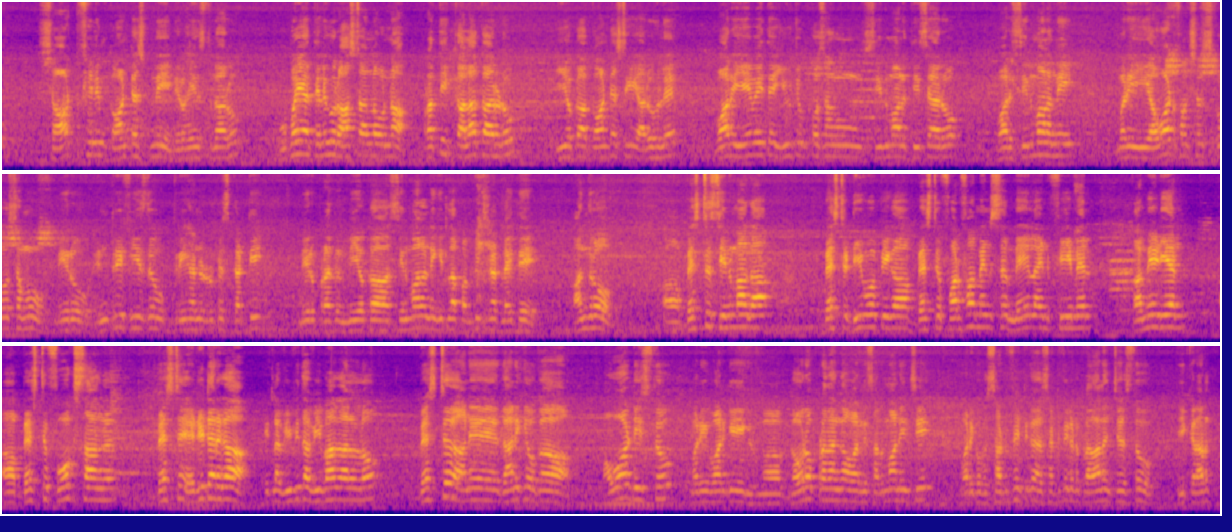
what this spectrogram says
షార్ట్ ఫిలిం కాంటెస్ట్ని నిర్వహిస్తున్నారు. ఉభయ తెలుగు రాష్ట్రాల్లో ఉన్న ప్రతి కళాకారుడు ఈ యొక్క కాంటెస్ట్కి అర్హులే. వారు ఏవైతే యూట్యూబ్ కోసం సినిమాలు తీశారో వారి సినిమాలని మరి ఈ అవార్డ్ ఫంక్షన్స్ కోసము మీరు entry fee three hundred rupees కట్టి మీరు ప్రతి మీ యొక్క సినిమాలని ఇట్లా పంపించినట్లయితే అందులో బెస్ట్ సినిమాగా best డిఓపిగా best performance male and female comedian best folk song best ఎడిటర్గా ఇట్లా వివిధ విభాగాలలో బెస్ట్ అనే దానికి ఒక అవార్డు ఇస్తూ మరి వారికి గౌరవప్రదంగా వారిని సన్మానించి వారికి ఒక సర్టిఫికేట్ సర్టిఫికేట్ ప్రదానం చేస్తూ ఈ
